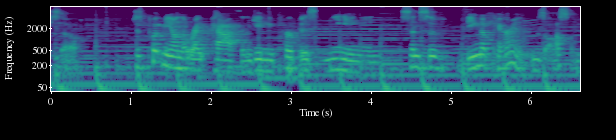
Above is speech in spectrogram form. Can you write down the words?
so just put me on the right path and gave me purpose, meaning, and a sense of being a parent. It was awesome.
